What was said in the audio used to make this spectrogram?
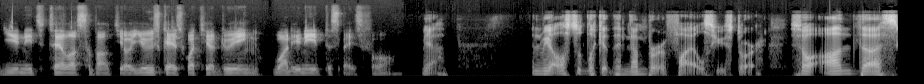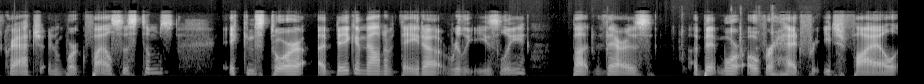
you need to tell us about your use case, what you're doing, what you need the space for. Yeah. And we also look at the number of files you store. So on the Scratch and work file systems, it can store a big amount of data really easily, but there's a bit more overhead for each file,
